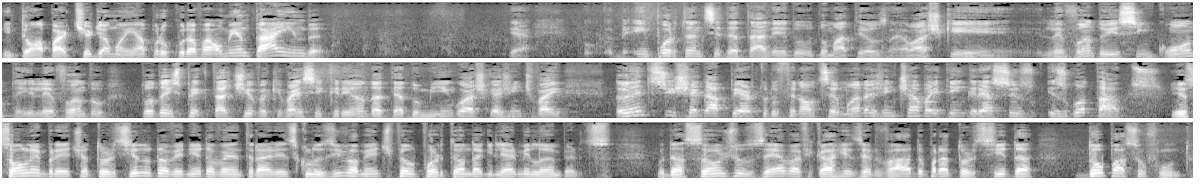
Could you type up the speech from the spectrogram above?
Então, a partir de amanhã, a procura vai aumentar ainda. É. É importante esse detalhe aí do, do Matheus, né? Eu acho que levando isso em conta e levando toda a expectativa que vai se criando até domingo, acho que a gente vai, antes de chegar perto do final de semana, a gente já vai ter ingressos es- esgotados. E só um lembrete, a torcida do Avenida vai entrar exclusivamente pelo portão da Guilherme Lamberts. O da São José vai ficar reservado para a torcida do Passo Fundo.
